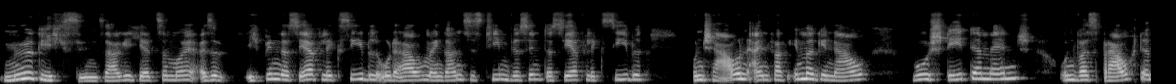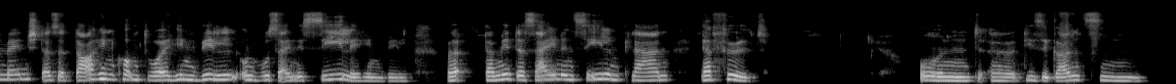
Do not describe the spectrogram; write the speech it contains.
möglich sind, sage ich jetzt einmal. Also ich bin da sehr flexibel oder auch mein ganzes Team, wir sind da sehr flexibel und schauen einfach immer genau, wo steht der Mensch und was braucht der Mensch, dass er dahin kommt, wo er hin will und wo seine Seele hin will, damit er seinen Seelenplan erfüllt. Und äh, diese ganzen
